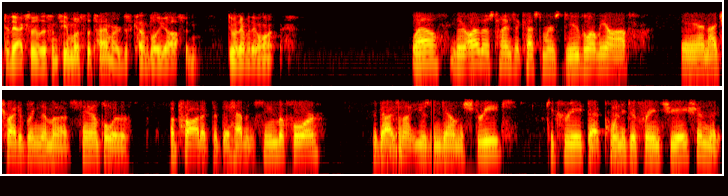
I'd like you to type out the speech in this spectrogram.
do they actually listen to you most of the time, or just kind of blow you off and do whatever they want? Well, there are those times that customers do blow me off, and I try to bring them a sample or a product that they haven't seen before. The guy's not using down the street to create that point of differentiation that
